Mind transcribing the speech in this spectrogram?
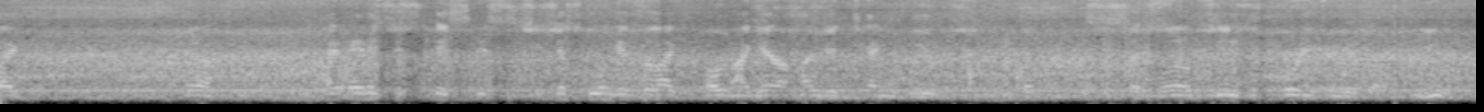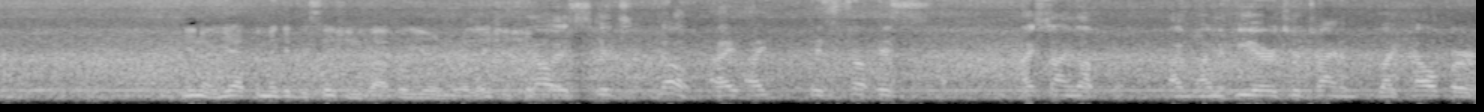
like, you know, and, and it's just, it's, it's, she's just doing it for like, oh, I get 110 views. This is such. Well, you she's 42 years old. You, you know, you have to make a decision about who you're in a relationship No, with. it's, it's no. I, I, it's, it's. I signed up. I'm, I'm here to try to like help her.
